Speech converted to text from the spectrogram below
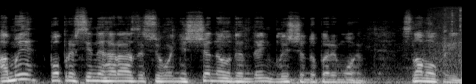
А ми, попри всі негаразди, сьогодні ще на один день ближче до перемоги. Слава Україні!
